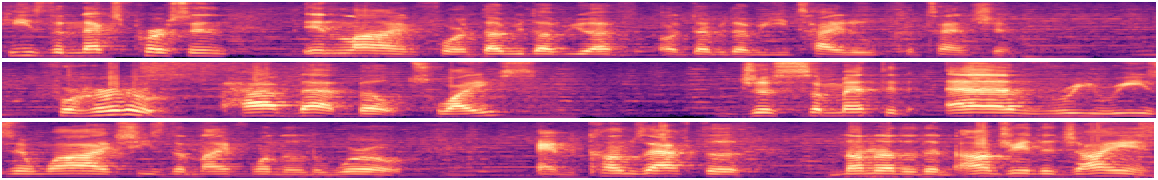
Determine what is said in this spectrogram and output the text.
He's the next person in line for a WWF or WWE title contention. For her to have that belt twice just cemented every reason why she's the ninth wonder of the world and comes after none other than Andre the Giant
